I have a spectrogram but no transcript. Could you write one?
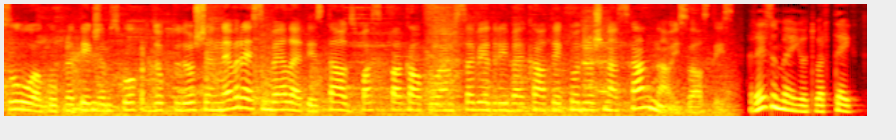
slogu pret iekšzemes koproduktu droši vien nevarēsim vēlēties tādus pakalpojumus sabiedrībai, kā tiek nodrošināts Skandināvijas valstīs. Rezumējot, var teikt,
